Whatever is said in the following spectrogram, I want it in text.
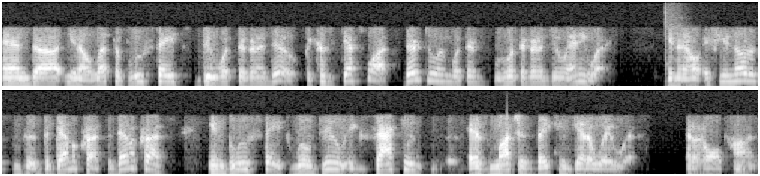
and uh, you know let the blue states do what they're going to do because guess what they're doing what they're what they're going to do anyway you know, if you notice the, the Democrats, the Democrats in blue states will do exactly as much as they can get away with at all times.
